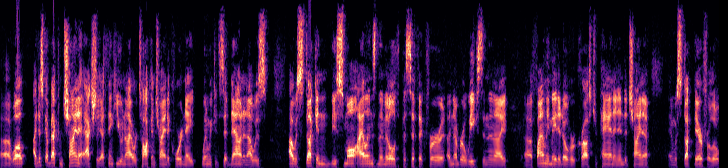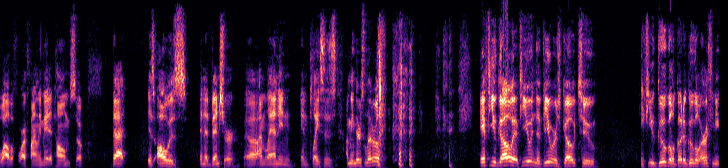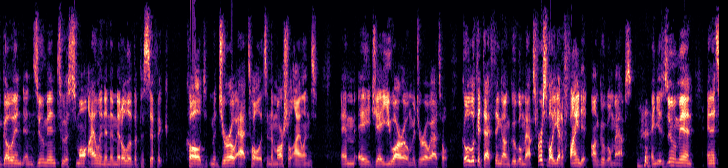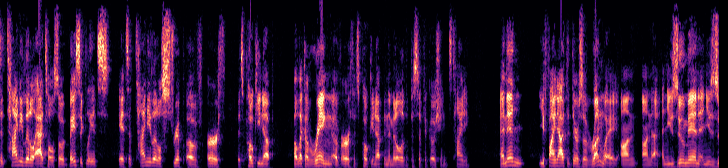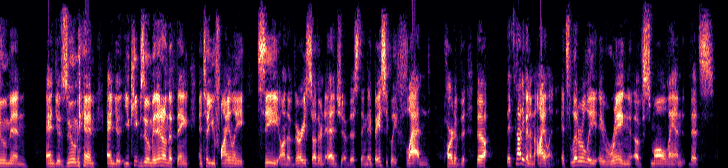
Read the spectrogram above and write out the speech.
Uh, well, I just got back from China actually. I think you and I were talking, trying to coordinate when we could sit down, and I was I was stuck in these small islands in the middle of the Pacific for a number of weeks, and then I uh, finally made it over across Japan and into China, and was stuck there for a little while before I finally made it home. So that is always an adventure. Uh, I'm landing in places. I mean, there's literally if you go, if you and the viewers go to, if you Google, go to Google Earth and you go in and zoom into a small island in the middle of the Pacific called Majuro Atoll. It's in the Marshall Islands, M A J U R O, Majuro Atoll. Go look at that thing on Google Maps. First of all, you got to find it on Google Maps, and you zoom in, and it's a tiny little atoll. So basically, it's it's a tiny little strip of Earth that's poking up, uh, like a ring of Earth that's poking up in the middle of the Pacific Ocean. It's tiny, and then you find out that there's a runway on on that, and you zoom in and you zoom in and you zoom in and you you keep zooming in on the thing until you finally see on the very southern edge of this thing. They basically flattened part of the the. It's not even an island. It's literally a ring of small land that's.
